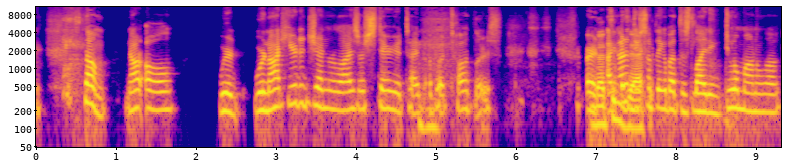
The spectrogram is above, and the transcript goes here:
Some, not all. We're we're not here to generalize or stereotype about toddlers. All right, That's I gotta do something about this lighting. Do a monologue.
